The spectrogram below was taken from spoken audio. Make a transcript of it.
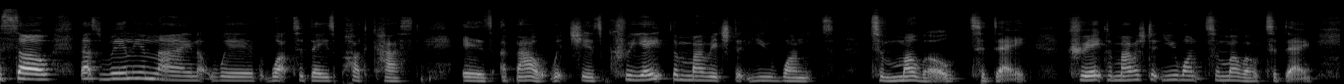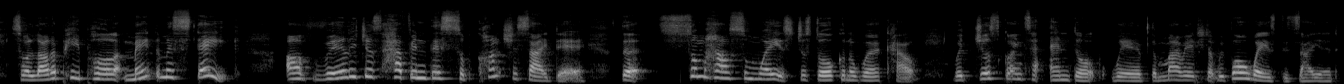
So that's really in line with what today's podcast is about, which is create the marriage that you want tomorrow today. Create the marriage that you want tomorrow today. So a lot of people make the mistake of really just having this subconscious idea that somehow, some way, it's just all going to work out. We're just going to end up with the marriage that we've always desired,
